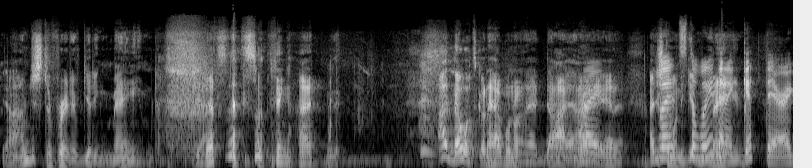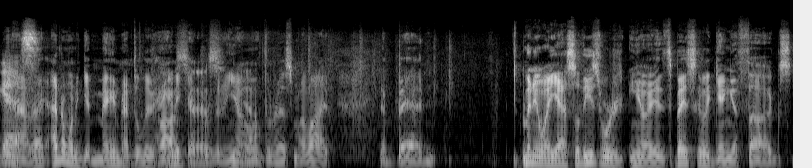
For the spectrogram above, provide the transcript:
Yeah. I'm just afraid of getting maimed. Yeah. That's that's the thing. I. I know what's going to happen when I die. I, Right. I, I just but don't want it's to get the way that I get there, I guess. Yeah, right. I don't want to get maimed. I have to live handicapped for process, the, you know yeah. the rest of my life in a bed. But anyway, yeah. So these were you know it's basically a gang of thugs.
